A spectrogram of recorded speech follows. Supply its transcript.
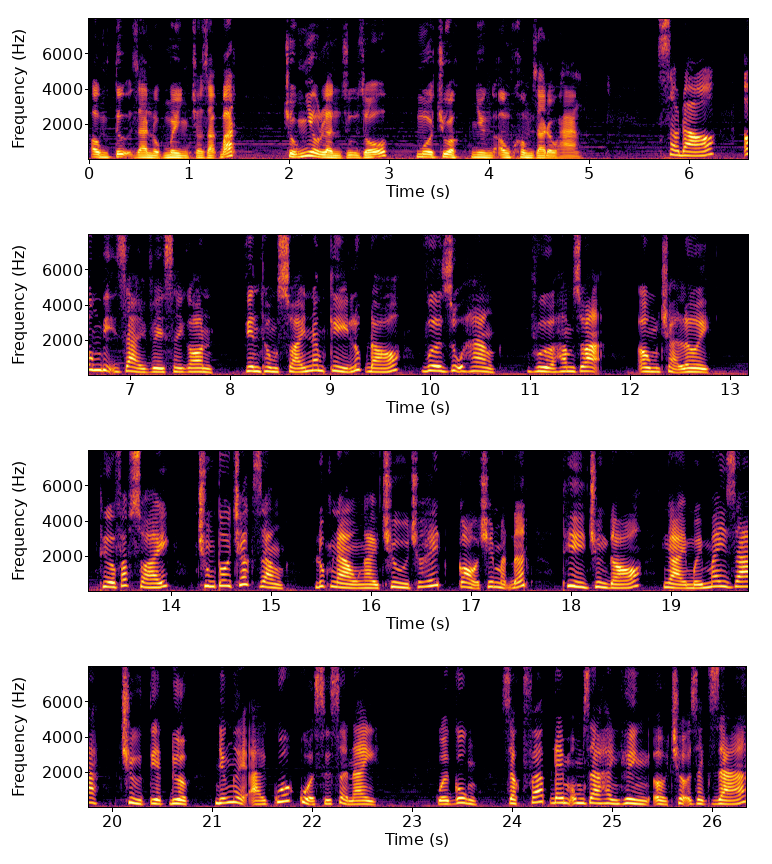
ông tự ra nộp mình cho giặc bắt. Chúng nhiều lần dụ dỗ, mua chuộc nhưng ông không ra đầu hàng. Sau đó, ông bị giải về Sài Gòn. Viên thông soái Nam Kỳ lúc đó vừa dụ hàng, vừa ham dọa. Ông trả lời, Thưa Pháp soái chúng tôi chắc rằng lúc nào ngài trừ cho hết cỏ trên mặt đất, thì chừng đó ngài mới may ra trừ tiệt được những người ái quốc của xứ sở này. Cuối cùng, giặc Pháp đem ông ra hành hình ở chợ Rạch Giá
